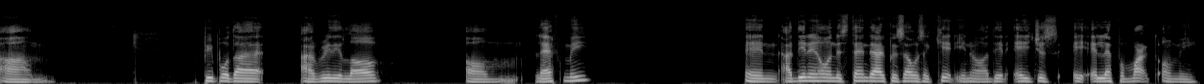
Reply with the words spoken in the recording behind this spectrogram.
um people that I really love um left me. And I didn't understand that because I was a kid, you know, I did it just it, it left a mark on me.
